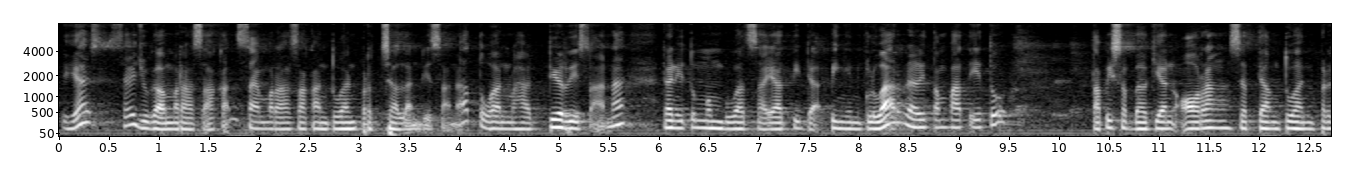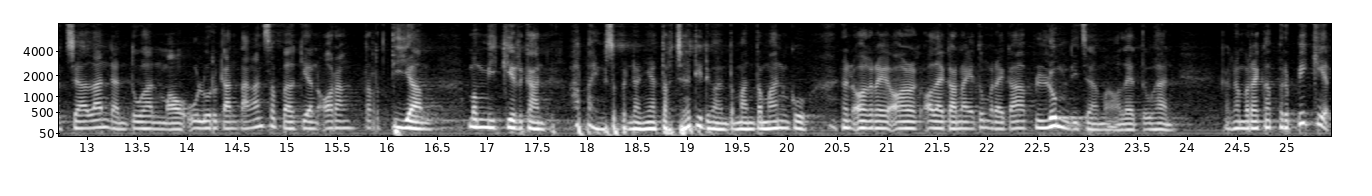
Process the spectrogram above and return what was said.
Iya, saya juga merasakan, saya merasakan Tuhan berjalan di sana, Tuhan hadir di sana, dan itu membuat saya tidak ingin keluar dari tempat itu. Tapi sebagian orang sedang Tuhan berjalan dan Tuhan mau ulurkan tangan, sebagian orang terdiam memikirkan apa yang sebenarnya terjadi dengan teman-temanku. Dan oleh, oleh, karena itu mereka belum dijamah oleh Tuhan. Karena mereka berpikir,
